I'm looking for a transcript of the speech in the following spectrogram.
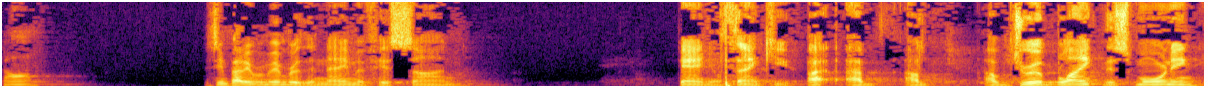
Tom? Does anybody remember the name of his son? Daniel, thank you. I, I, I, I drew a blank this morning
